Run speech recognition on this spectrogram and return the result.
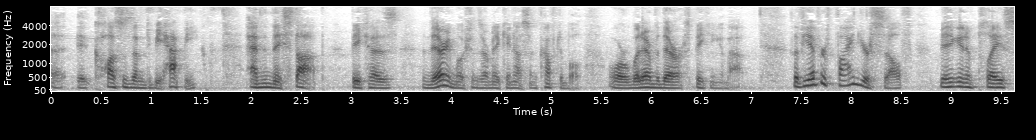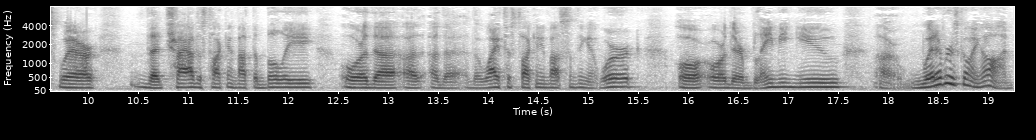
uh, it causes them to be happy and then they stop because their emotions are making us uncomfortable or whatever they're speaking about. So if you ever find yourself being in a place where the child is talking about the bully or the, uh, uh, the, the wife is talking about something at work or, or they're blaming you or whatever's going on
